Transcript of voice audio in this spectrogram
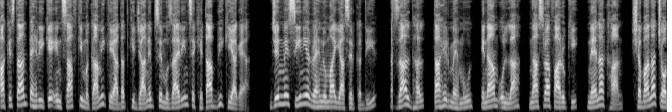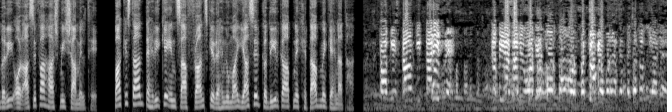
पाकिस्तान तहरीक इंसाफ की मकामी क्यादत की जानब से मुजाहरीन से खिताब भी किया गया, जिनमें सीनियर रहनुमा यासिर कदीर, अफजाल धल, ताहिर महमूद, इनाम उल्लाह, नासरा फारूकी नैना खान, शबाना चौधरी और आसिफा हाशमी शामिल थे। पाकिस्तान तहरीक इंसाफ फ्रांस के रहनुमा यासिर कदीर का अपने खिताब में कहना था। पाकिस्तान की तारीख में कभी ऐसा नहीं हुआ कि औरतों और बच्चों के ऊपर ऐसे तशद किया जाए।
